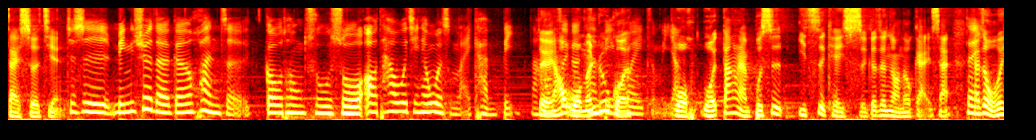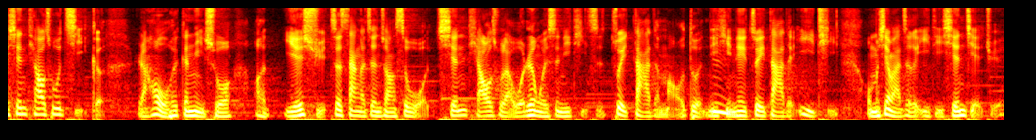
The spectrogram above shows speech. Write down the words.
在射箭，就是明确的跟患者沟通出说，哦，他会今天为什么来看病？对，然后我们如果我我当然不是一次可以十个症状都改善，但是我会先挑出几个，然后我会跟你说，哦，也许这三个症状是我先挑出来，我认为是你体质最大的矛盾，你体内最大的议题，我们先把这个议题先解决，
